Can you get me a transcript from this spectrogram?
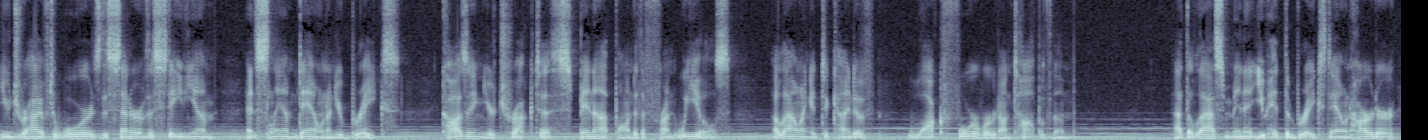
You drive towards the center of the stadium and slam down on your brakes causing your truck to spin up onto the front wheels, allowing it to kind of walk forward on top of them. At the last minute, you hit the brakes down harder,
